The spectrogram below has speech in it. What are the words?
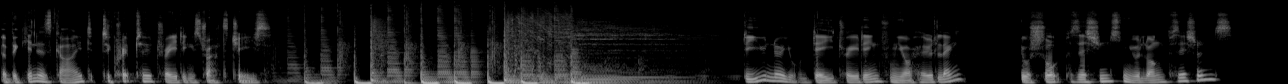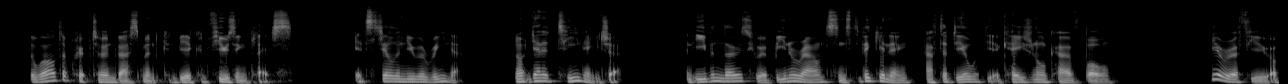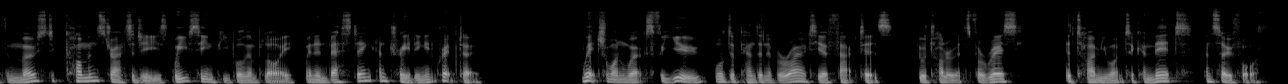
a beginner's guide to crypto trading strategies. Do you know your day trading from your hodling, your short positions from your long positions? The world of crypto investment can be a confusing place. It's still a new arena, not yet a teenager. And even those who have been around since the beginning have to deal with the occasional curveball. Here are a few of the most common strategies we've seen people employ when investing and trading in crypto. Which one works for you will depend on a variety of factors your tolerance for risk, the time you want to commit, and so forth.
